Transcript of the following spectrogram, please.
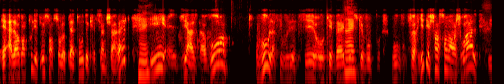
Et alors, donc, tous les deux sont sur le plateau de Christiane Charette, et elle dit à Aznavour, vous, là, si vous étiez au Québec, Ouais. est-ce que vous, feriez des chansons en joie? Il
